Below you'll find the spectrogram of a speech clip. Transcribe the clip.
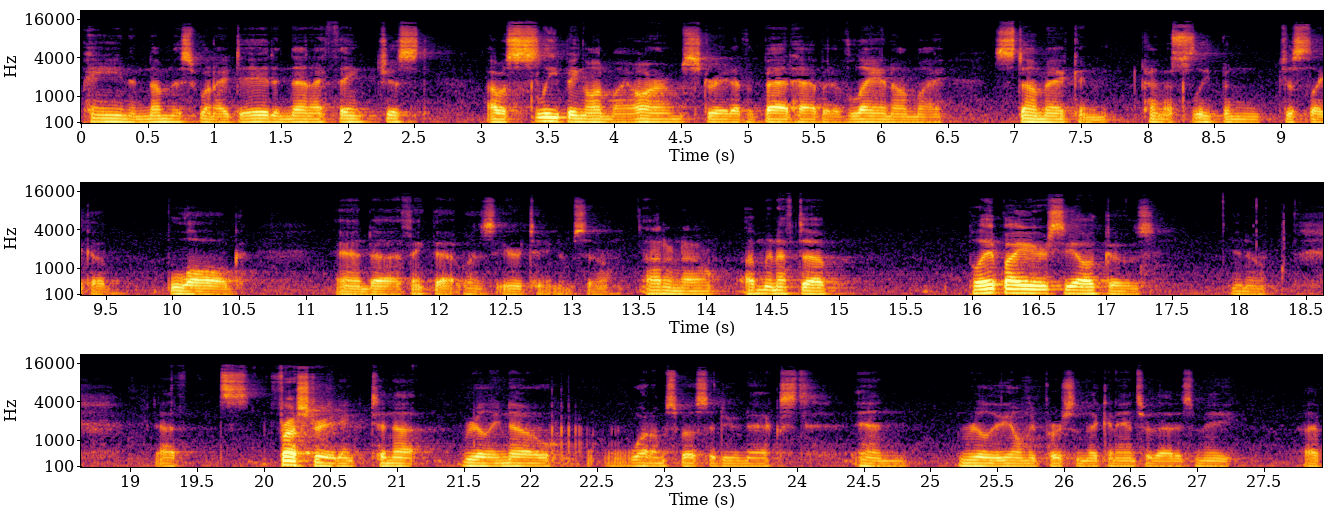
pain and numbness when I did. And then I think just I was sleeping on my arms straight. I have a bad habit of laying on my stomach and kind of sleeping just like a log. And uh, I think that was irritating him. So I don't know. I'm gonna have to play it by ear, see how it goes. You know, that's frustrating to not really know what I'm supposed to do next. And really, the only person that can answer that is me. I've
